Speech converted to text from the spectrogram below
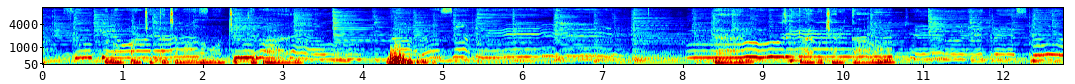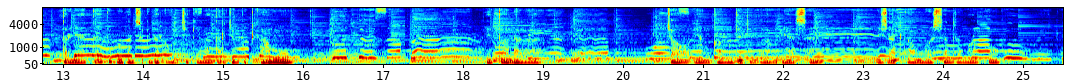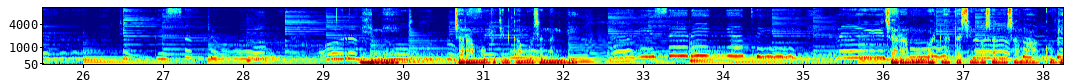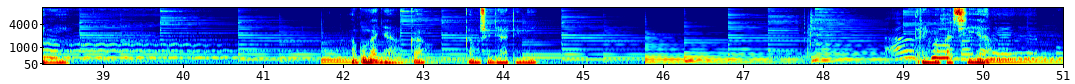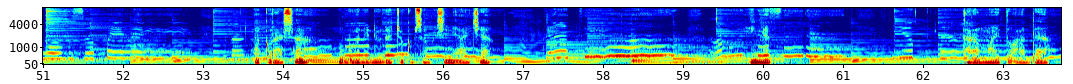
penumpang chatan sama abang ojek tiap hari. Cari tahu ternyata itu bukan sekedar ojek yang antar jemput kamu. Itu adalah cowok yang kamu jadi pelampiasan di saat kamu bosan sama aku caramu bikin kamu seneng bi caramu buat ngatasin bosanmu sama aku gini Aku gak nyangka kamu sejahat ini. Terima kasih ya. Aku rasa hubungan ini udah cukup sampai sini aja. Itu ada.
